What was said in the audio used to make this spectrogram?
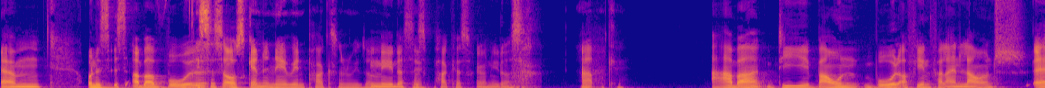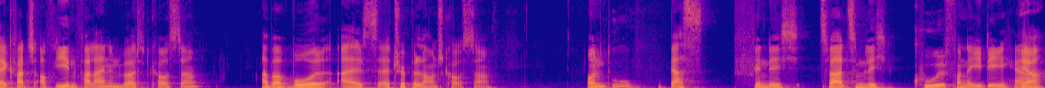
Ähm, und es ist aber wohl. Ist das aus Scandinavian Parks and Resorts? nee, das ist Parques Reunidos. Ah, okay. Aber die bauen wohl auf jeden Fall einen Lounge, äh, Quatsch, auf jeden Fall einen Inverted Coaster, aber wohl als äh, Triple Lounge Coaster. Und Uh. das finde ich zwar ziemlich cool von der Idee her. Ja.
